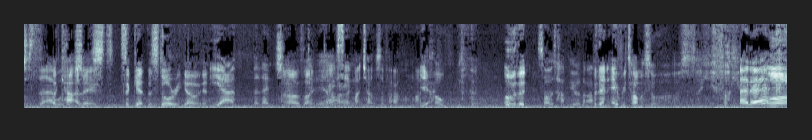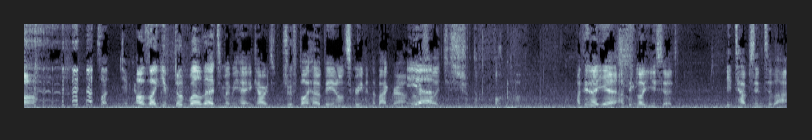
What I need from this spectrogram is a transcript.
just there, a catalyst to get the story going. Yeah, but then she And I was like, didn't yeah, really see alright. much else of her. I'm like, Yeah. cool. Other than, so I was happy with that. but then every time I saw her, I was just like, you fucking. Edit. I was like. I was like, you've done well there to make me hate a character just by her being on screen in the background. Yeah. I was like, just shut the fuck up. I think that, yeah, I think like you said, it taps into that.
